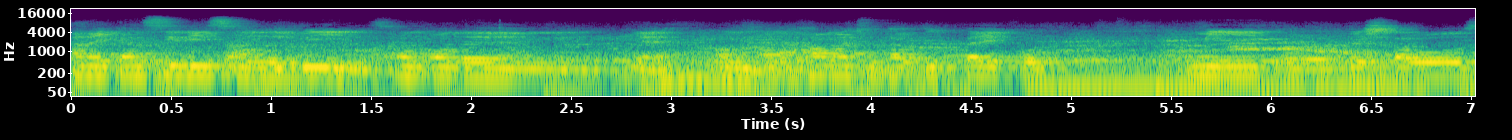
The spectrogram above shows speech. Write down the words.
and I can see this on the bills, on, on the mm, yeah, on, on how much we have to pay for meat or vegetables.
